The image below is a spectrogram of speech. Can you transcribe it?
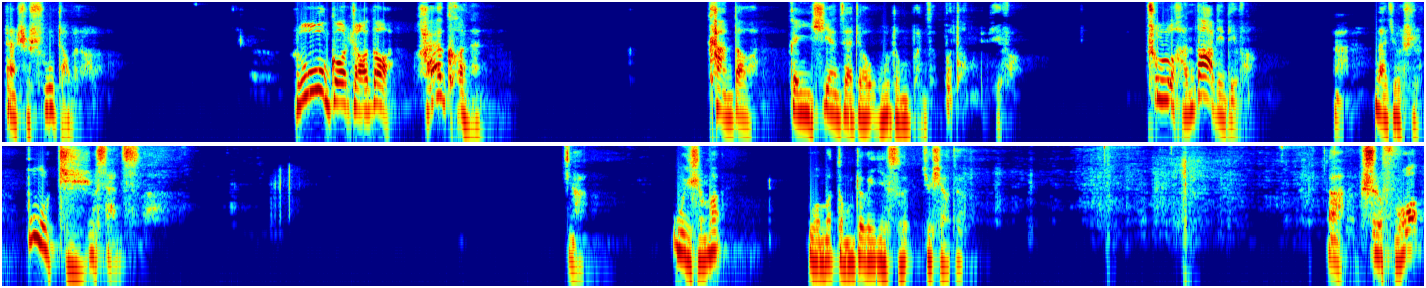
但是书找不到了。如果找到，还可能看到跟现在这五种本子不同。出入很大的地方，啊，那就是不止三次啊！啊，为什么我们懂这个意思就晓得了？啊，是佛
